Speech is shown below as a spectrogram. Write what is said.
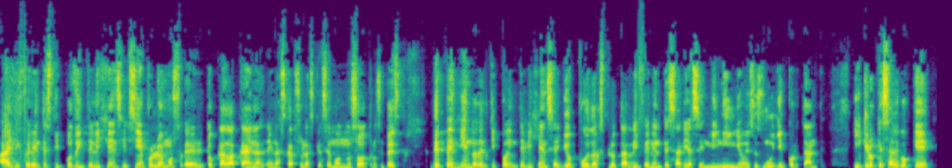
hay diferentes tipos de inteligencia y siempre lo hemos eh, tocado acá en, en, las cápsulas que hacemos nosotros. Entonces, dependiendo del tipo de inteligencia, yo puedo explotar diferentes áreas en mi niño. Eso es muy importante. Y creo que es algo que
